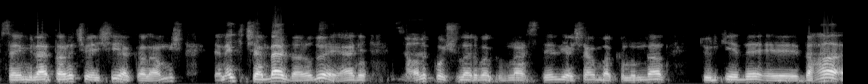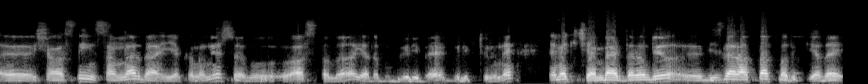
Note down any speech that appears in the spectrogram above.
Sayın Bilal Tanıç ve eşi yakalanmış. Demek ki çember daralıyor. Yani sağlık koşulları bakımından, steril yaşam bakımından Türkiye'de e, daha e, şanslı insanlar dahi yakalanıyorsa bu hastalığa ya da bu gribe, grip türüne demek ki çember daralıyor. E, bizler atlatmadık ya da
